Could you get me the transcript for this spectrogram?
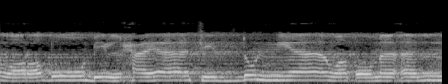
ورضوا بالحياة الدنيا واطمأنوا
